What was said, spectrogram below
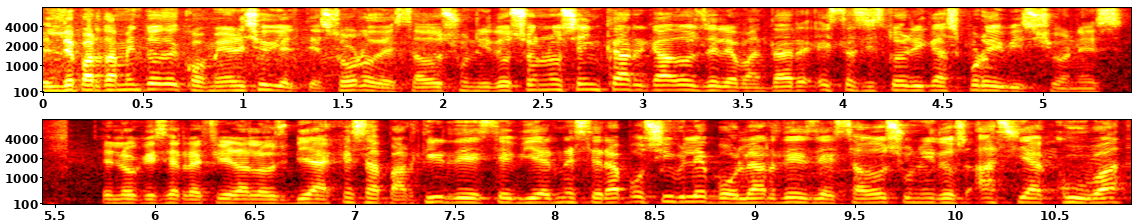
El Departamento de Comercio y el Tesoro de Estados Unidos son los encargados de levantar estas históricas prohibiciones. En lo que se refiere a los viajes, a partir de este viernes será posible volar desde Estados Unidos hacia Cuba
